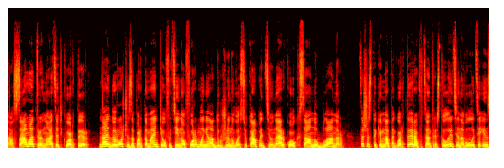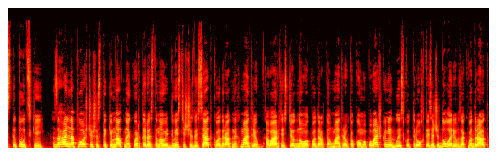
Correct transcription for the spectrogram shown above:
а саме 13 квартир. Найдорожчі з апартаментів офіційно оформлені на дружину Власюка, пенсіонерку Оксану Бланер. Це шестикімнатна квартира в центрі столиці на вулиці Інститутській. Загальна площа шестикімнатної квартири становить 260 квадратних метрів, а вартість одного квадратного метра в такому помешканні близько трьох тисяч доларів за квадрат.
